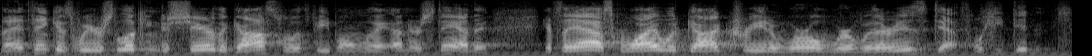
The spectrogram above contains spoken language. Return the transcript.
And I think as we are looking to share the gospel with people and they understand that if they ask, why would God create a world where, where there is death? Well, He didn't.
